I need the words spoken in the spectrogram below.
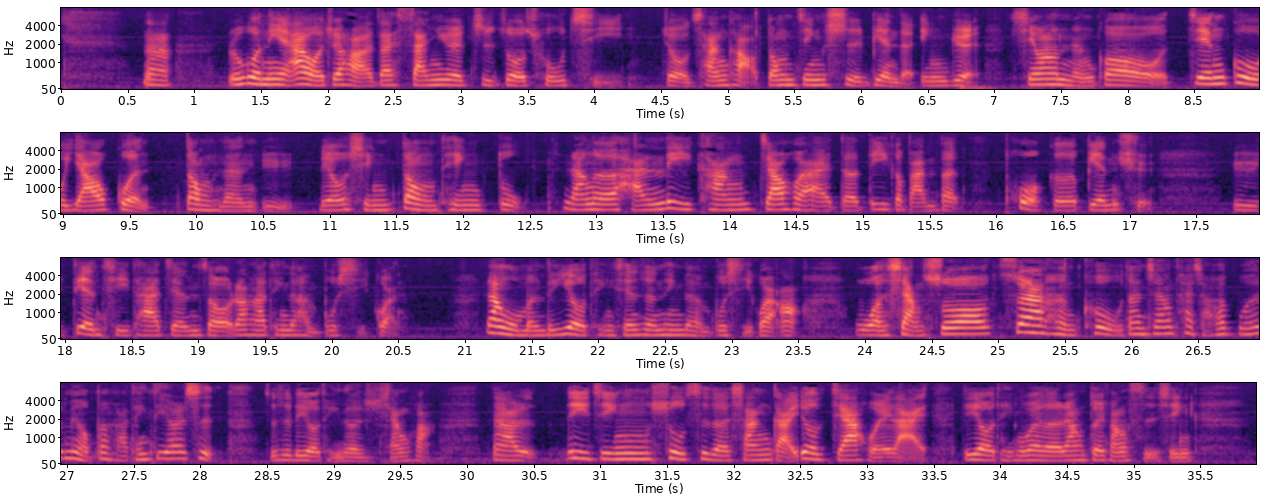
那如果你也爱我就好了，在三月制作初期就参考东京事变的音乐，希望能够兼顾摇滚动能与流行动听度。然而韩立康交回来的第一个版本破格编曲与电吉他间奏，让他听得很不习惯，让我们李友廷先生听得很不习惯啊！我想说，虽然很酷，但这样太吵，会不会没有办法听第二次？这是李友廷的想法。那历经数次的删改又加回来，李友廷为了让对方死心，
